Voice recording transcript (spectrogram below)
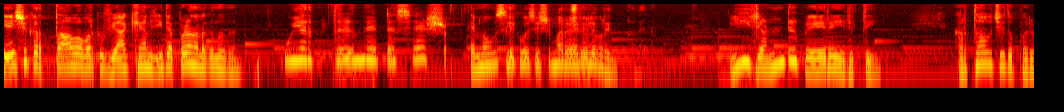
യേശു കർത്താവ് അവർക്ക് വ്യാഖ്യാനിച്ചു. ഇത് എപ്പോഴാണ് നടക്കുന്നത് ഉയർത്തെഴുന്നേറ്റ ശേഷം. എം ഹൗസിലേക്ക് പോയ ശിഷ്യന്മാരുടെ കാര്യമല്ലേ പറയുന്നു ഈ രണ്ട് പേരെ ഇരുത്തി കർത്താവ് ചെയ്ത പരു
